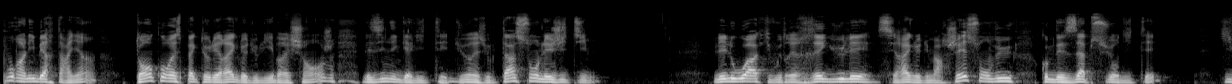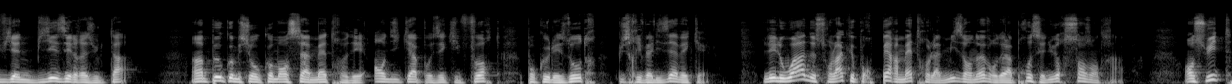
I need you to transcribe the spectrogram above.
Pour un libertarien, tant qu'on respecte les règles du libre-échange, les inégalités du résultat sont légitimes. Les lois qui voudraient réguler ces règles du marché sont vues comme des absurdités qui viennent biaiser le résultat, un peu comme si on commençait à mettre des handicaps aux équipes fortes pour que les autres puissent rivaliser avec elles. Les lois ne sont là que pour permettre la mise en œuvre de la procédure sans entrave. Ensuite,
